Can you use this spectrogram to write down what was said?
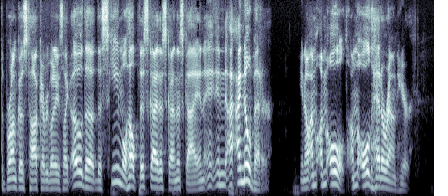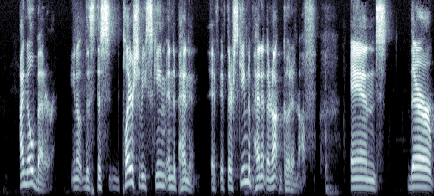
the Broncos talk. Everybody's like, oh, the the scheme will help this guy, this guy, and this guy, and and I know better. You know, I'm I'm old. I'm the old head around here. I know better. You know, this this player should be scheme independent. If if they're scheme dependent, they're not good enough. And there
